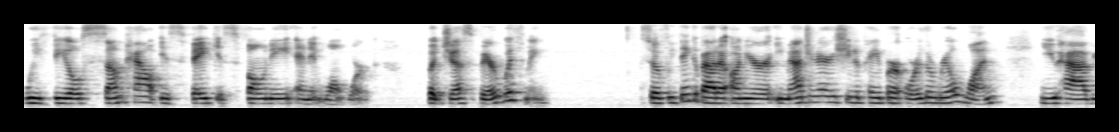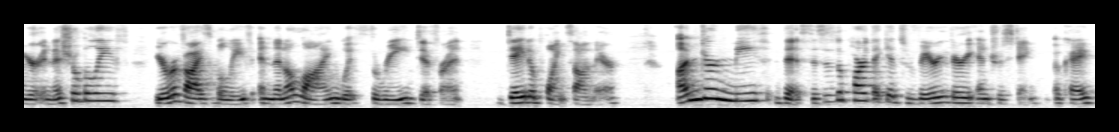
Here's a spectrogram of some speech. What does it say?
we feel somehow is fake, is phony, and it won't work. But just bear with me so if we think about it on your imaginary sheet of paper or the real one, you have your initial belief, your revised belief, and then a line with three different data points on there. Underneath this, this is the part that gets very, very interesting. Okay.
